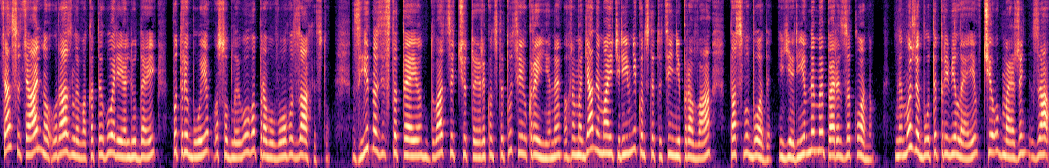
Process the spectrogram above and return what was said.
Ця соціально уразлива категорія людей потребує особливого правового захисту. Згідно зі статтею 24 Конституції України, громадяни мають рівні конституційні права та свободи і є рівними перед законом. Не може бути привілеїв чи обмежень за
